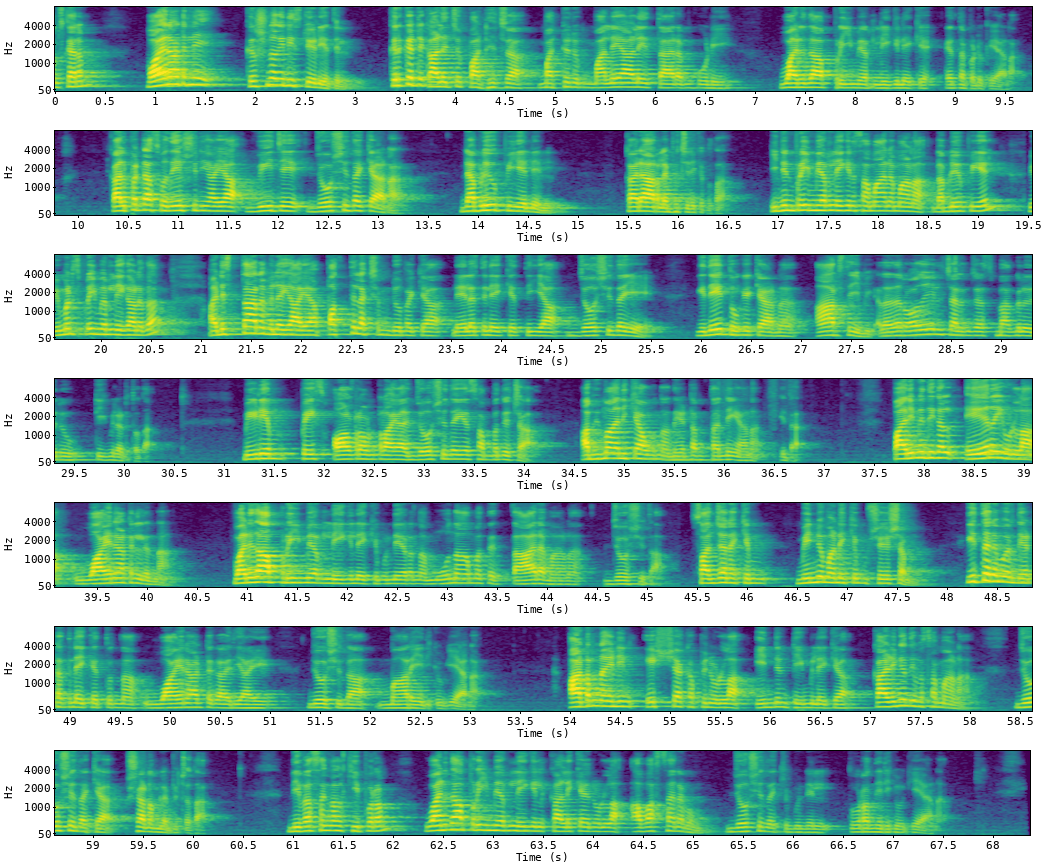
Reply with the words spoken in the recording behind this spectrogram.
നമസ്കാരം. വയനാട്ടിലെ കൃഷ്ണഗിരി സ്റ്റേഡിയത്തിൽ ക്രിക്കറ്റ് കളിച്ച് പഠിച്ച മറ്റൊരു മലയാളി താരം കൂടി വനിതാ പ്രീമിയർ ലീഗിലേക്ക് എത്തപ്പെടുകയാണ്. കൽപ്പറ്റ സ്വദേശിനിയായ വി ജെ ജോഷിതയ്ക്കാണ് ഡബ്ല്യു പി എല്ലിൽ കരാർ ലഭിച്ചിരിക്കുന്നത്. ഇന്ത്യൻ പ്രീമിയർ ലീഗിന് സമാനമാണ് W P L. Women's premier ലീഗാണിത്. അടിസ്ഥാന വിലയായ പത്ത് ലക്ഷം രൂപയ്ക്ക് ലേലത്തിലേക്ക് എത്തിയ ജോഷിതയെ ഇതേ തുകയ്ക്കാണ് ആർ സി ബി അതായത് റോയൽ ചലഞ്ചേഴ്സ് ബാംഗ്ലൂരു ടീമിലെടുത്തത്. മീഡിയം പേസ് ഓൾറൗണ്ടറായ ജോഷിതയെ സംബന്ധിച്ച അഭിമാനിക്കാവുന്ന നേട്ടം തന്നെയാണ് ഇത്. പരിമിതികൾ ഏറെയുള്ള വയനാട്ടിൽ നിന്ന് വനിതാ പ്രീമിയർ ലീഗിലേക്ക് മുന്നേറുന്ന മൂന്നാമത്തെ താരമാണ് ജോഷിത. സഞ്ജനയ്ക്കും മിന്നുമണിക്കും ശേഷം ഇത്തരമൊരു നേട്ടത്തിലേക്ക് എത്തുന്ന വയനാട്ടുകാരിയായി ജോഷിത മാറിയിരിക്കുകയാണ്. അണ്ടർ നയന്റീൻ ഏഷ്യ കപ്പിനുള്ള ഇന്ത്യൻ ടീമിലേക്ക് കഴിഞ്ഞ ദിവസമാണ് ജോഷിതയ്ക്ക് ക്ഷണം ലഭിച്ചത്. ദിവസങ്ങൾക്കിപ്പുറം വനിതാ പ്രീമിയർ ലീഗിൽ കളിക്കാനുള്ള അവസരവും ജോഷിതയ്ക്ക് മുന്നിൽ തുറന്നിരിക്കുകയാണ്.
